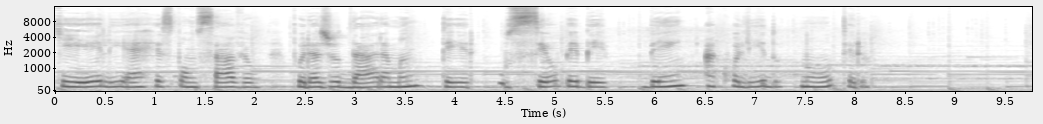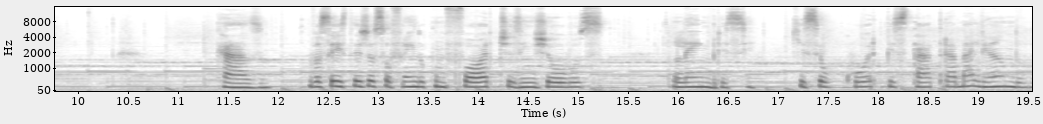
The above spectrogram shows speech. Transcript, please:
que ele é responsável por ajudar a manter o seu bebê bem acolhido no útero? Caso você esteja sofrendo com fortes enjoos, lembre-se que seu corpo está trabalhando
